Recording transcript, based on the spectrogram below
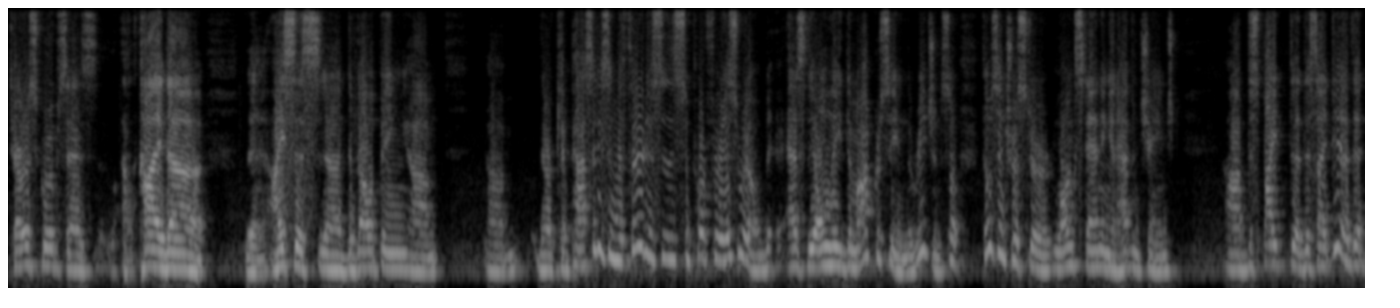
terrorist groups as Al Qaeda, the ISIS uh, developing. Um, um, their capacities. And the third is the support for Israel as the only democracy in the region. So those interests are longstanding and haven't changed, uh, despite uh, this idea that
